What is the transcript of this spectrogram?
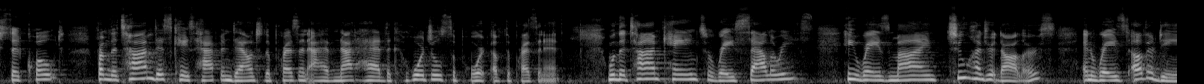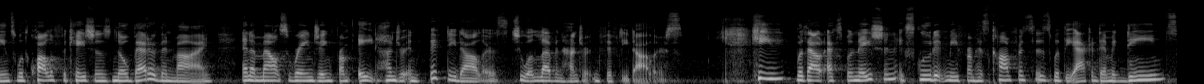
She said, quote, from the time this case happened down to the present, I have not had the cordial support of the president. When the time came to raise salaries, he raised mine $200 and raised other deans with qualifications no better than mine in amounts ranging from $850 to $1,150. He, without explanation, excluded me from his conferences with the academic deans,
